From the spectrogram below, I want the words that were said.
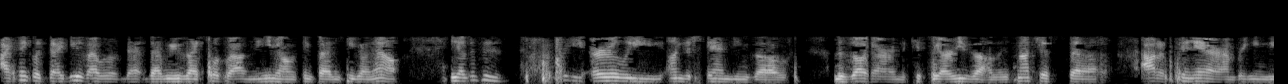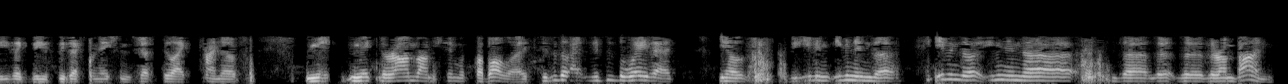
I think like the ideas I were, that that we like spoke about in the email and things that I speak about now, you know, this is pretty early understandings of the Zohar and the Kitvei Arizal. It's not just uh, out of thin air. I'm bringing these like these these explanations just to like kind of make make the Rambam shim with Kabbalah. It's, this is the this is the way that you know the, even even in the even the even in the the the the, the Ramban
